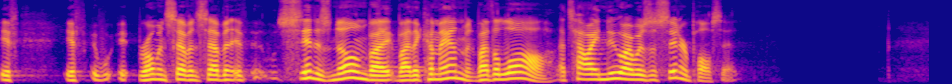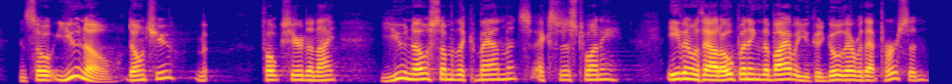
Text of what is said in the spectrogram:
if if, if, Romans 7 7, if sin is known by, by the commandment, by the law. That's how I knew I was a sinner, Paul said. And so you know, don't you, folks here tonight? You know some of the commandments, Exodus 20. Even without opening the Bible, you could go there with that person.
